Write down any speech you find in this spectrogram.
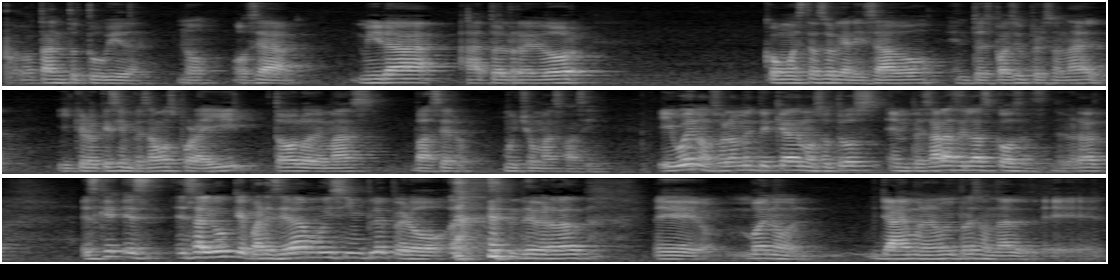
Por lo tanto, tu vida, ¿no? O sea, mira a tu alrededor cómo estás organizado en tu espacio personal y creo que si empezamos por ahí, todo lo demás va a ser mucho más fácil. Y bueno, solamente queda de nosotros empezar a hacer las cosas, de verdad. Es que es, es algo que pareciera muy simple, pero de verdad, eh, bueno, ya de manera muy personal, eh,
